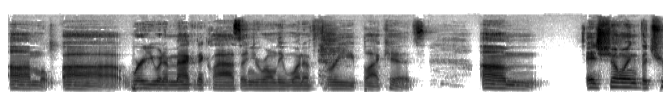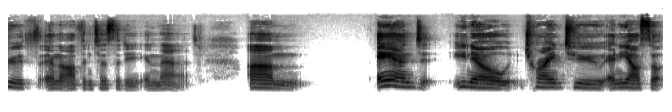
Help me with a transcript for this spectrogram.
um, uh, where you're in a magnet class and you're only one of three black kids. Um, and showing the truth and the authenticity in that. Um, and, you know, trying to, and he also,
